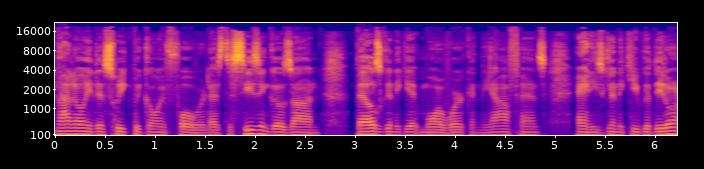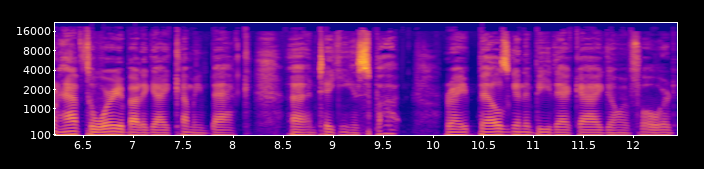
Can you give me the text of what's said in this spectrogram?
not only this week but going forward. As the season goes on bell's going to get more work in the offense and he's going to keep good they don't have to worry about a guy coming back uh, and taking his spot right? Bell's going to be that guy going forward.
